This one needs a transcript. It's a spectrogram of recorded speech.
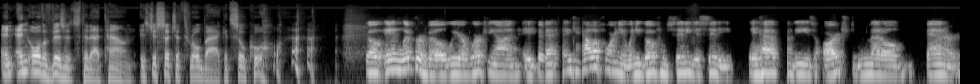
And, and all the visits to that town. It's just such a throwback. It's so cool. so in Lipperville, we are working on a, in California, when you go from city to city, they have these arched metal banner,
